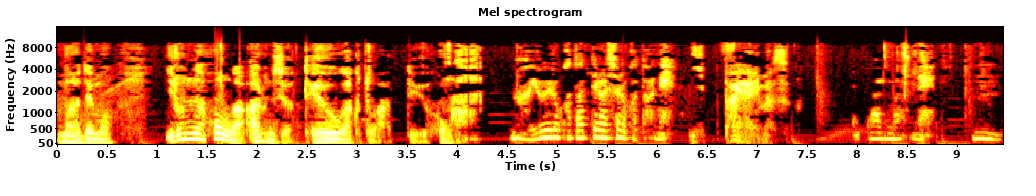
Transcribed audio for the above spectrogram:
まあでも、いろんな本があるんですよ。帝王学とはっていう本がまあ、いろいろ語ってらっしゃる方はね、いっぱいあります。いっぱいありますね。うん。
